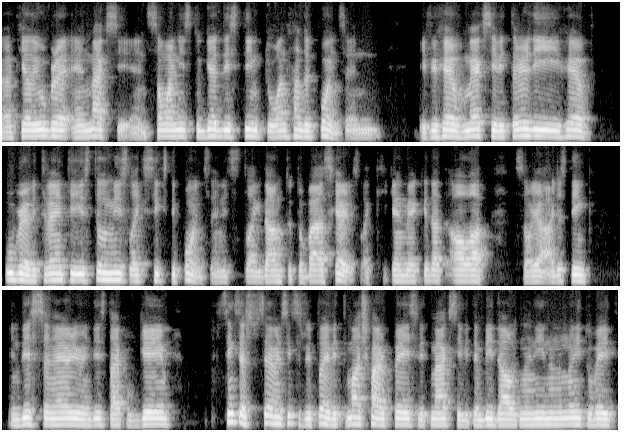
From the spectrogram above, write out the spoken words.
uh, Kelly Oubre, and Maxey. And someone needs to get this team to 100 points. And if you have Maxey with 30, you have Oubre with 20, you still miss like 60 points. And it's like down to Tobias Harris. Like he can make that all up. So yeah, I just think in this scenario, in this type of game, Sixers, 76ers, we play with much higher pace with Maxey, with Embiid out. No need, no need to wait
